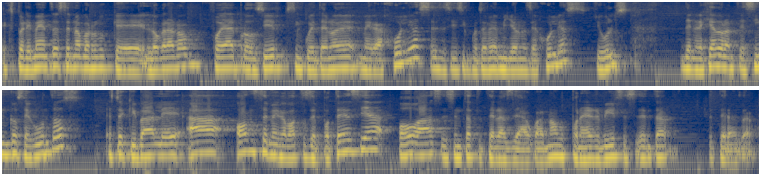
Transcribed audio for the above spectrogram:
experimento, este nuevo que lograron fue al producir 59 megajulios, es decir, 59 millones de julios, joules, de energía durante 5 segundos. Esto equivale a 11 megavatios de potencia o a 60 teteras de agua, ¿no? Poner hervir 60 teteras de agua.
